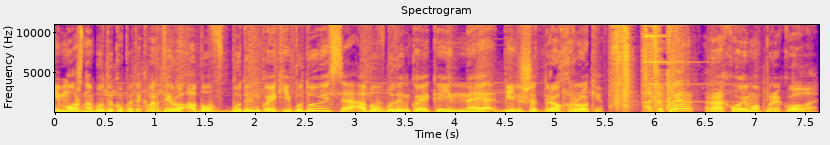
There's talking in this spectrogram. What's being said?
і можна буде купити квартиру або в будинку, який будується, або в будинку, який не більше трьох років. А тепер рахуємо приколи.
